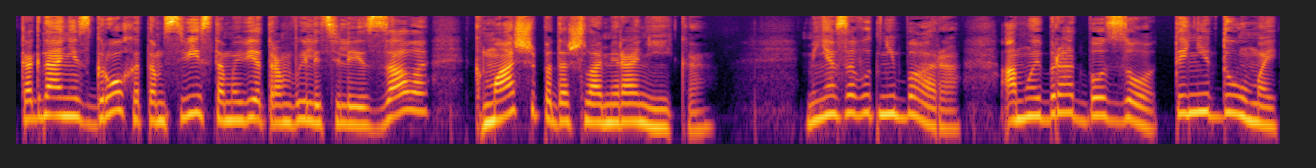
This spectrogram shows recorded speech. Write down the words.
Когда они с грохотом, свистом и ветром вылетели из зала, к Маше подошла Миронийка. Меня зовут не Бара, а мой брат Бозо. Ты не думай,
